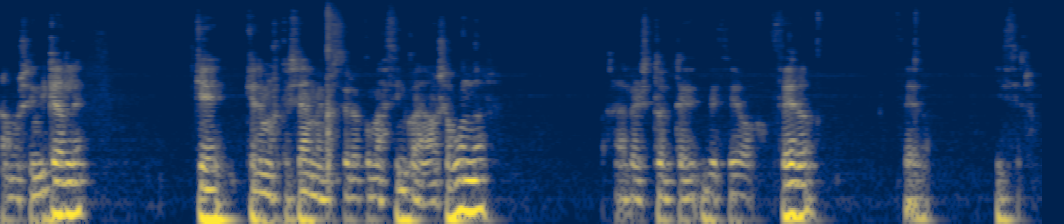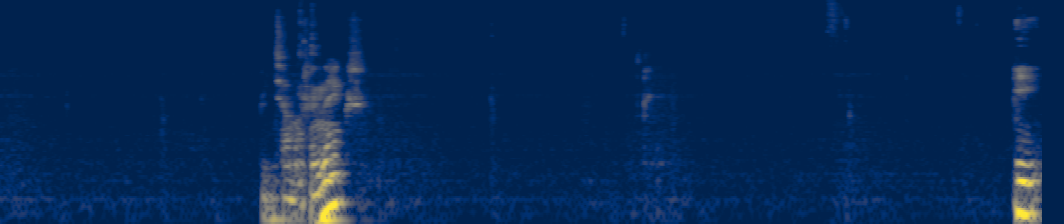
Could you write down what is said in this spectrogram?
Vamos a indicarle que queremos que sea menos 0,5 nanosegundos. Para el resto el TCO 0, 0 y 0. Pinchamos en Next. Y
